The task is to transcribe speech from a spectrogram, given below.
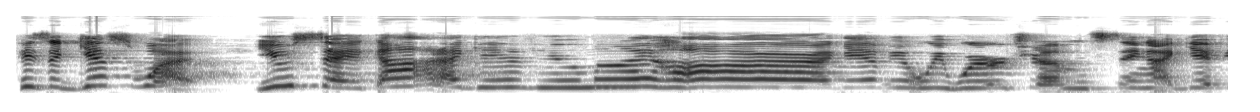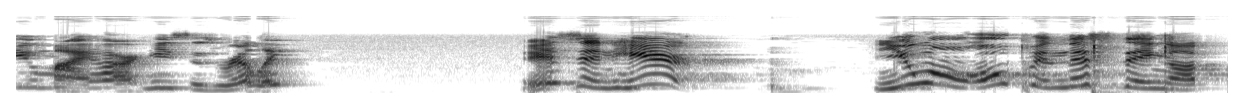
He said, Guess what? You say, God, I give you my heart. I give you, we worship and sing, I give you my heart. And he says, Really? It's in here. You won't open this thing up.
